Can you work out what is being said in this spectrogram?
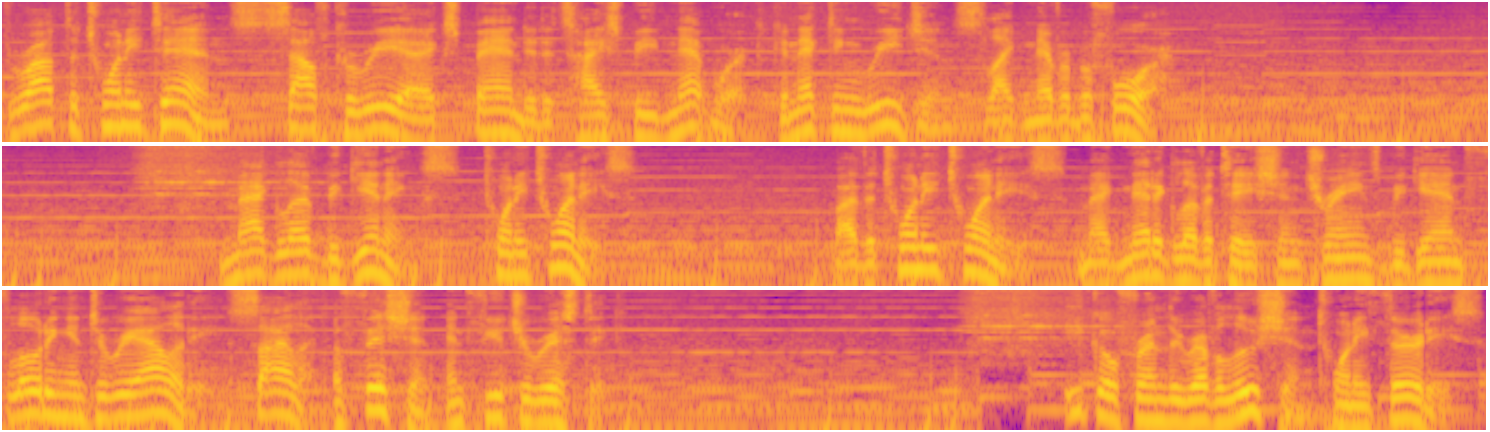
Throughout the 2010s, South Korea expanded its high-speed network, connecting regions like never before. Maglev beginnings, 2020s. By the 2020s, magnetic levitation trains began floating into reality, silent, efficient, and futuristic. Eco-friendly revolution, 2030s.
